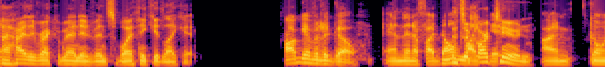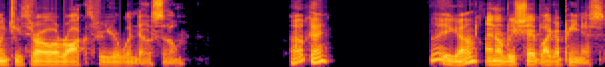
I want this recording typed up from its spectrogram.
I highly recommend Invincible. I think you'd like it. I'll give it a go, and then if I don't it's like a cartoon. It, I'm going to throw a rock through your window. So okay, there you go. And it'll be shaped like a penis.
